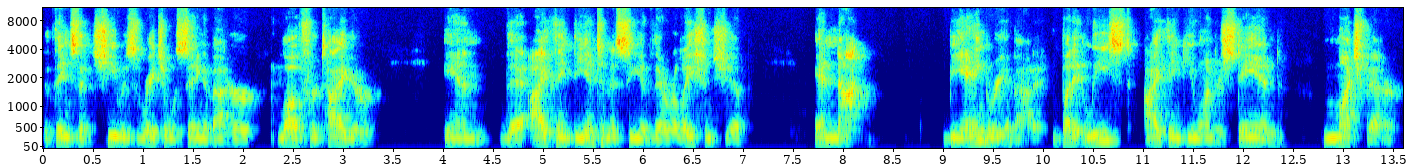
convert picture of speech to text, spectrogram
the things that she was, Rachel was saying about her love for Tiger and that I think the intimacy of their relationship and not be angry about it. But at least I think you understand much better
